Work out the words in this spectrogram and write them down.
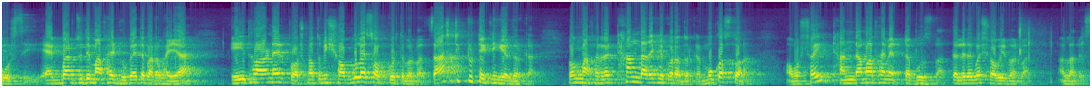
করছি। একবার যদি মাথায় ঢুকাইতে পারো ভাইয়া, এই ধরনের প্রশ্ন তুমি সবগুলো সলভ করতে পারবা। জাস্ট একটু টেকনিকের দরকার এবং মাথাটা ঠান্ডা রেখে করা দরকার। মুখস্থ না। অবশ্যই ঠান্ডা মাথায় একটা বুঝবা। তাহলে দেখবা সবই পারবা। আল্লাহ হাফেজ।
